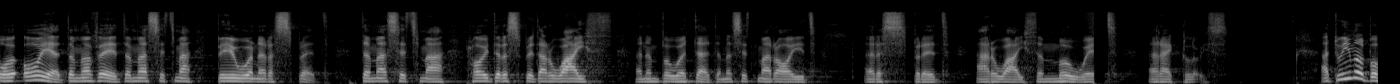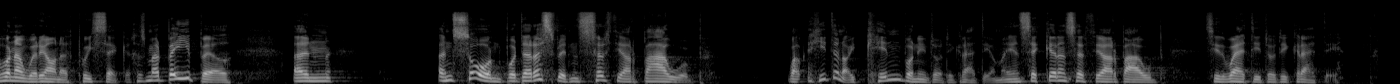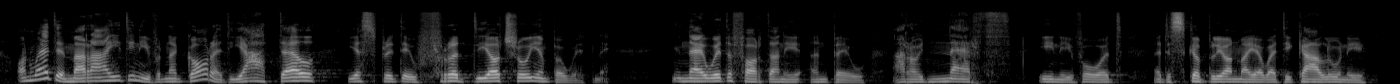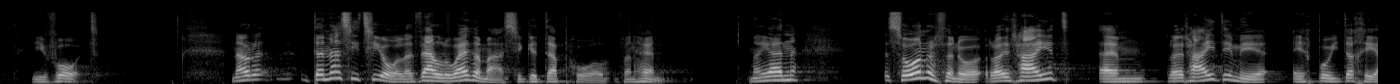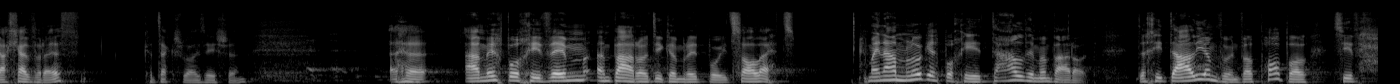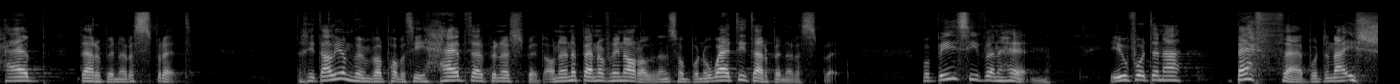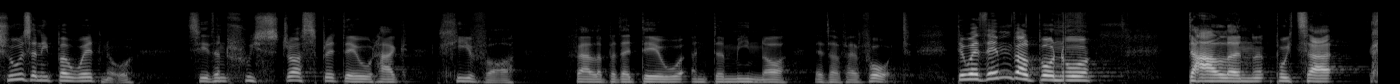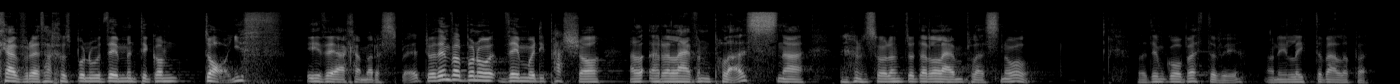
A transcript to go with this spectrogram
O, o ie, dyma fe, dyma sut mae byw yn yr ysbryd. Dyma sut mae rhoi yr ysbryd ar waith yn yn bywydau. Dyma sut mae rhoi yr ysbryd ar waith y mywyd yr eglwys. A dwi'n meddwl bod hwnna'n wirionedd pwysig, achos mae'r Beibl yn, yn sôn bod yr ysbryd yn syrthio ar bawb – wel, hyd yn oed cyn bod ni'n dod i gredu, ond mae'n sicr yn syrthio ar bawb sydd wedi dod i gredu. Ond wedyn, mae rhaid i ni fod yn agored i adael i ysbryd Dyw ffrydio trwy yn bywyd ni. Newid y ffordd da ni yn byw a rhoi nerth i ni fod y disgyblion mae e wedi galw ni i fod. Nawr, dyna sy'n tu ôl y ddelwedd yma sydd gyda Paul fan hyn. Mae e'n sôn wrthyn nhw, roedd rhaid, um, roedd rhaid i mi eich bwydo chi a llefrith, contextualisation, uh, am eich bod chi ddim yn barod i gymryd bwyd solet. Mae'n amlwg eich bod chi dal ddim yn barod. Dych chi dal i ymddwyn fel pobl sydd heb dderbyn yr ysbryd. Dych chi dal i ymddwyn fel pobl sydd heb dderbyn yr ysbryd, ond yn y benod flaenorol, ydyn nhw'n sôn bod nhw wedi derbyn yr ysbryd. Wel, beth sydd fan hyn yw fod yna bethau, bod yna issues yn eu bywyd nhw sydd yn rhwystro ysbryd Dyw rhag llifo fel y byddai Dyw yn dymuno iddo fe fod. Dyw e ddim fel bod nhw dal yn bwyta llefrith achos bod nhw ddim yn digon doeth i ddeall am yr ysbryd. Dyw e ddim fel bod nhw ddim wedi pasio yr 11 plus, na, nhw'n sôn am dod ar 11 plus nôl. Oedd ddim gobeith dy fi. O'n i'n late developer.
